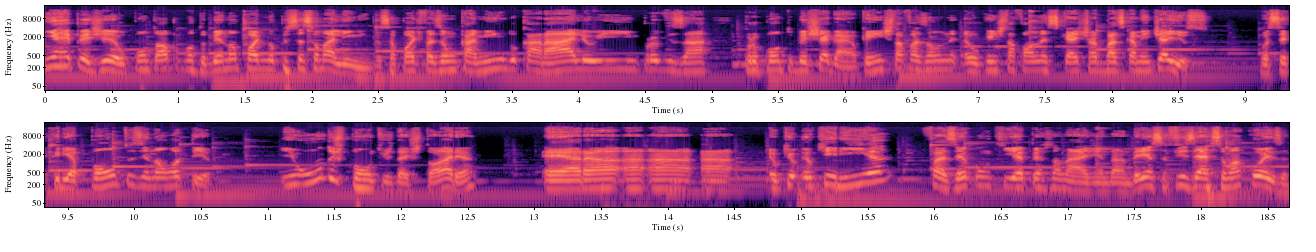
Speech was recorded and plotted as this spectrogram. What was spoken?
em RPG, o ponto A pro ponto B não pode, não precisa ser uma linha. Você pode fazer um caminho do caralho e improvisar pro ponto B chegar. É o que a gente tá fazendo, é o que a gente tá falando nesse cast basicamente é isso. Você cria pontos e não roteiro. E um dos pontos da história era a. a, a eu, eu queria fazer com que a personagem da Andressa fizesse uma coisa.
